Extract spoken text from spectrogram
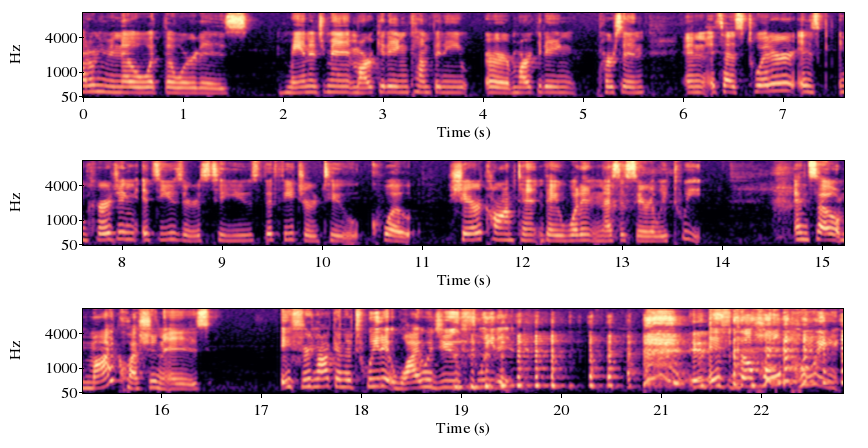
I don't even know what the word is management marketing company or marketing person and it says Twitter is encouraging its users to use the feature to quote share content they wouldn't necessarily tweet. And so my question is if you're not going to tweet it, why would you fleet it? If the whole point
